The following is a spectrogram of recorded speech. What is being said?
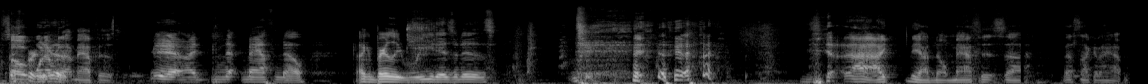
So whatever good. that math is. Yeah, I, n- math no. I can barely read as it is. Yeah, I yeah no math is uh that's not gonna happen.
